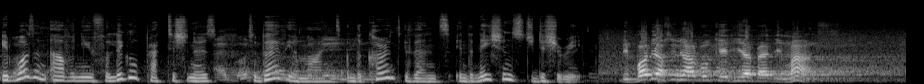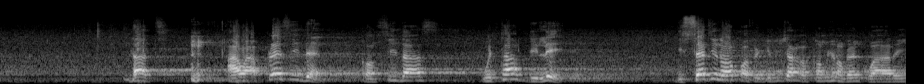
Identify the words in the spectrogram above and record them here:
it was an avenue for legal practitioners to bear their minds on the current events in the nation's judiciary. The body of senior advocate hereby demands that our president considers without delay the setting up of a judicial commission of inquiry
